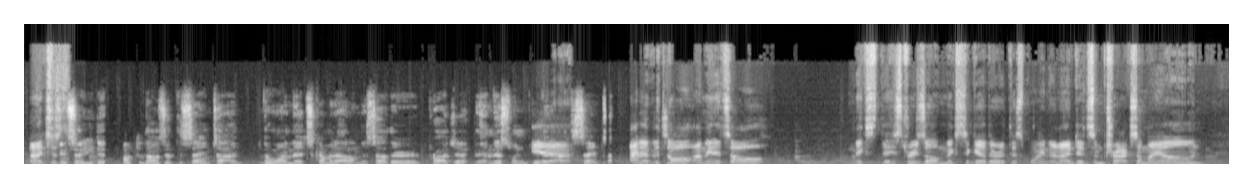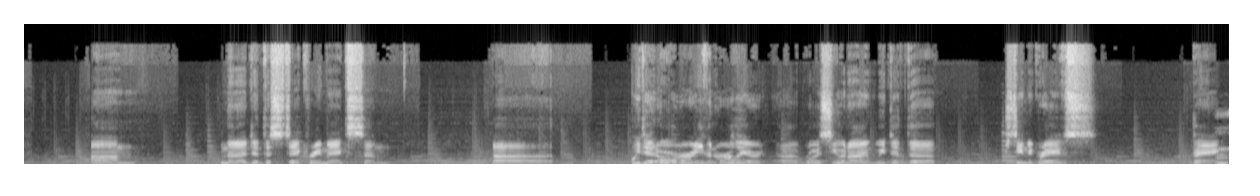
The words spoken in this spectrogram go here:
And I just And so you did both of those at the same time. The one that's coming out on this other project and this one you did them Yeah. at the same time. kind of it's all i mean it's all mixed the history's all mixed together at this point. and i did some tracks on my own um and then i did the stick remix and uh we did or, or even earlier uh royce you and i we did the christina graves thing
